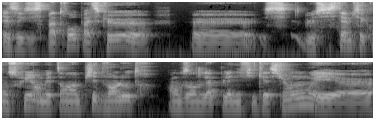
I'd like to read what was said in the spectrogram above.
elles existent pas trop parce que euh, le système s'est construit en mettant un pied devant l'autre, en faisant de la planification et euh,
